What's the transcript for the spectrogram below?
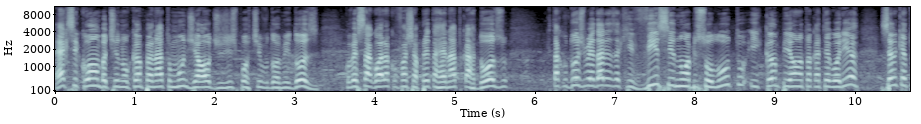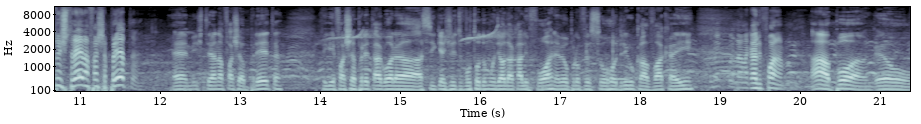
Ex-Combat no Campeonato Mundial de Jiu-Jitsu Esportivo 2012. Conversar agora com faixa preta Renato Cardoso, que está com duas medalhas aqui, vice no absoluto e campeão na tua categoria, sendo que é a tua estreia na faixa preta? É, me estreia na faixa preta. Peguei faixa preta agora assim que a gente voltou do Mundial da Califórnia, meu professor Rodrigo Cavaca aí. Como é que foi lá na Califórnia? Ah, pô, eu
